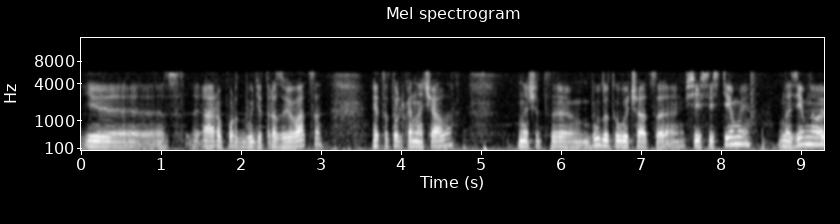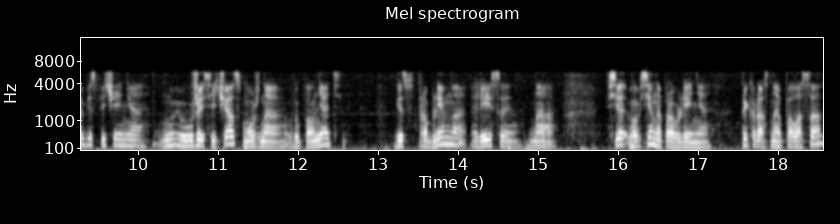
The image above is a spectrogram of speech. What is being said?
и э, с- аэропорт будет развиваться. Это только начало. Значит, э, будут улучшаться все системы наземного обеспечения. Ну и уже сейчас можно выполнять беспроблемно рейсы на все, во все направления. Прекрасная полоса,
